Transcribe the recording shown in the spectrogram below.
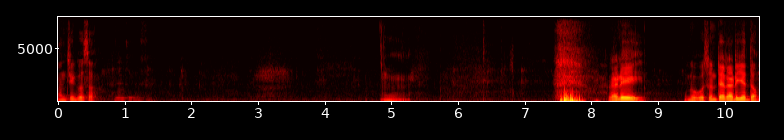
మంచిగా కూర్చో. రెడీ. నువ్వు కూర్చుంటే రెడీ చేద్దాం?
